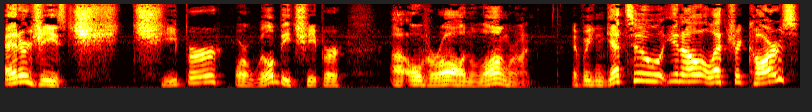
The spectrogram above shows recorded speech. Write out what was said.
energy is ch- cheaper or will be cheaper uh, overall in the long run. If we can get to you know electric cars,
